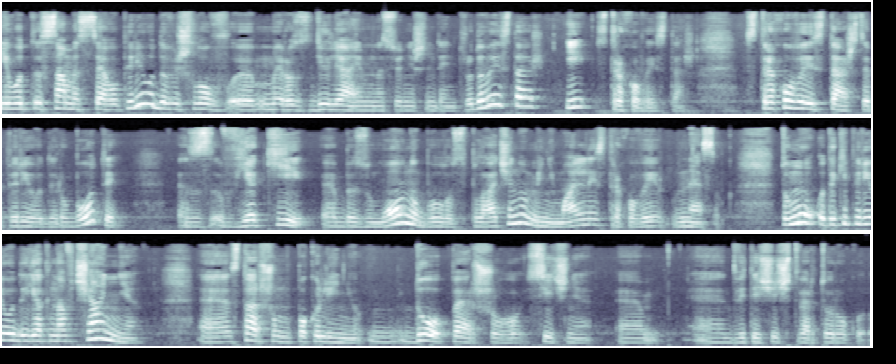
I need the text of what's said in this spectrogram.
І от саме з цього періоду війшло в е, ми розділяємо на сьогоднішній день трудовий стаж і страховий стаж. Страховий стаж це періоди роботи, в які е, безумовно було сплачено мінімальний страховий внесок. Тому такі періоди, як навчання е, старшому поколінню до 1 січня. Е, е, 2004 року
